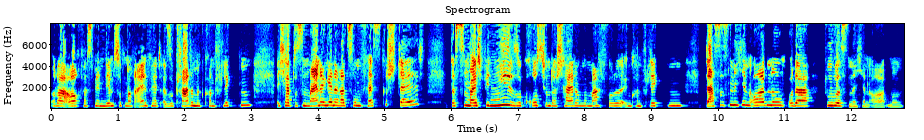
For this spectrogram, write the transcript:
oder auch, was mir in dem Zug noch einfällt, also gerade mit Konflikten. Ich habe das in meiner Generation festgestellt, dass zum Beispiel nie so groß die Unterscheidung gemacht wurde in Konflikten, das ist nicht in Ordnung oder du bist nicht in Ordnung.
